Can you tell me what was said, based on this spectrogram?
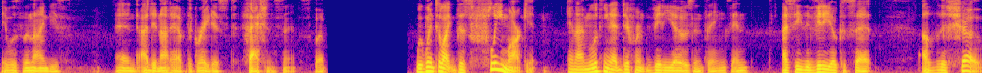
It was the 90s and I did not have the greatest fashion sense, but we went to like this flea market and I'm looking at different videos and things and I see the video cassette of this show.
